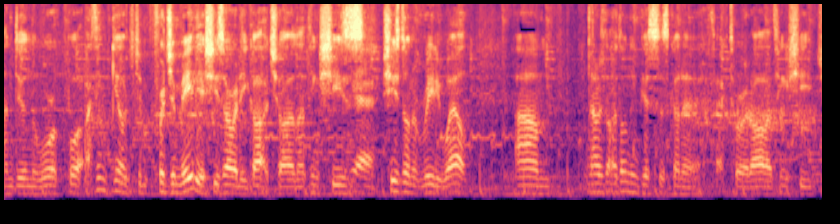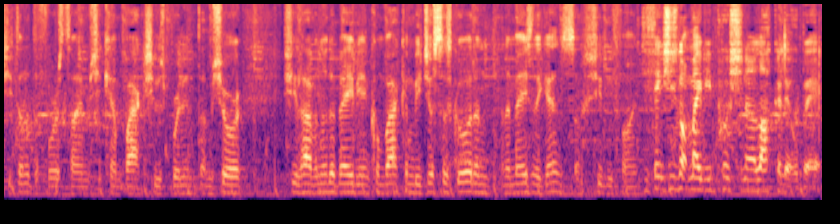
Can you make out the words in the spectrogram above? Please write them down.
and doing the work. But I think, you know, for Jamelia, she's already got a child. I think she's Yeah. she's done it really well. Um, no, I don't think this is going to affect her at all. I think she she done it the first time. She came back. She was brilliant. I'm sure she'll have another baby and come back and be just as good and, and amazing again. So she'll be fine. Do you think she's not maybe pushing her luck a little bit?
